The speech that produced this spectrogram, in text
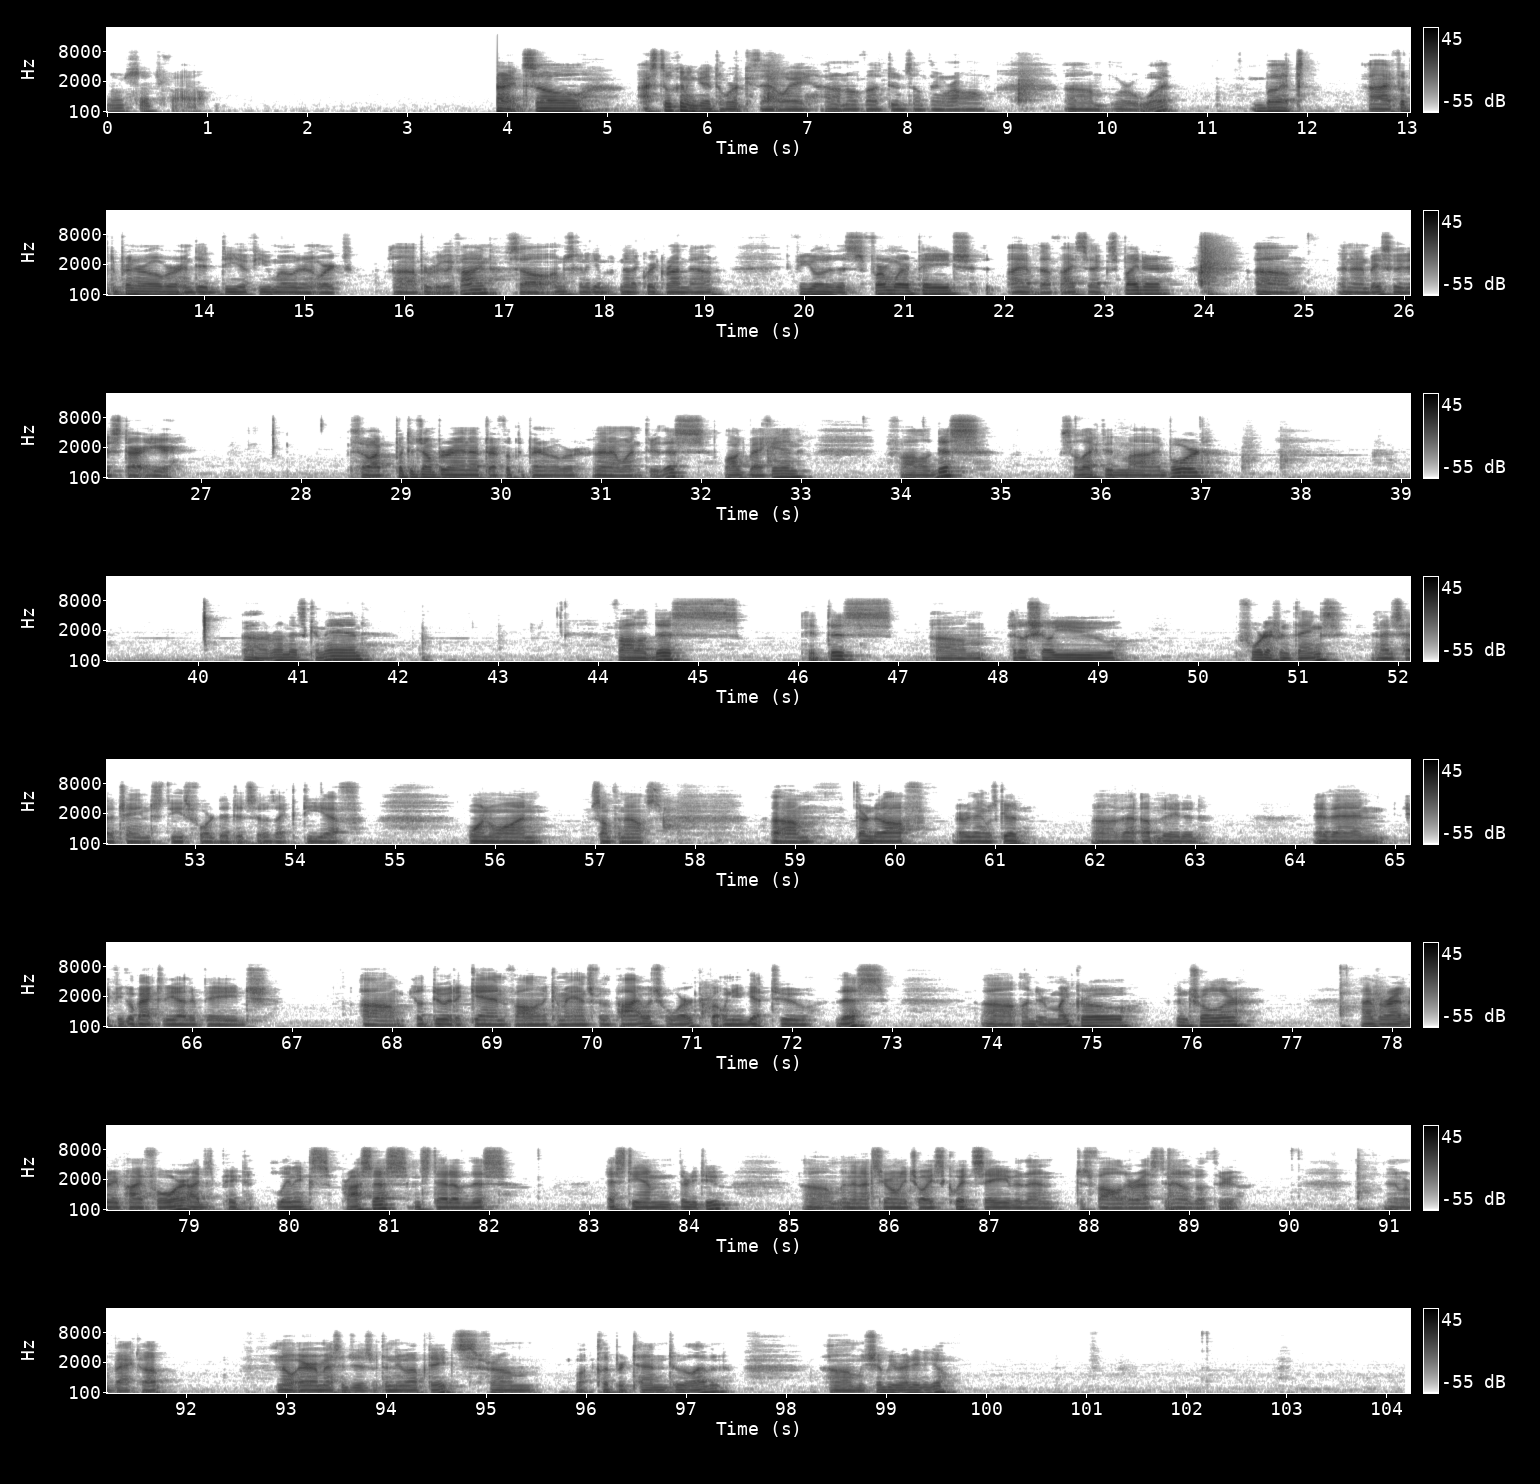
No such file. All right, so I still couldn't get it to work that way. I don't know if I was doing something wrong um, or what, but I flipped the printer over and did DFU mode and it worked uh, perfectly fine. So I'm just going to give another quick rundown. If you go to this firmware page, I have the Fysetc Spider, um, and then basically just start here. So I put the jumper in after I flipped the printer over, and then I went through this, logged back in, followed this, selected my board, uh, run this command, followed this, hit this. Um, it'll show you four different things, and I just had to change these four digits. It was like DF one one something else. Um, turned it off. Everything was good. Uh, that updated. And then if you go back to the other page, um, you'll do it again following the commands for the Pi, which will work. But when you get to this, uh, under microcontroller, I have a Raspberry Pi 4. I just picked Linux process instead of this STM32. Um, and then that's your only choice. Quit, save, and then just follow the rest and it'll go through. And we're back up. No error messages with the new updates from what Klipper 10 to 11. Um, we should be ready to go.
